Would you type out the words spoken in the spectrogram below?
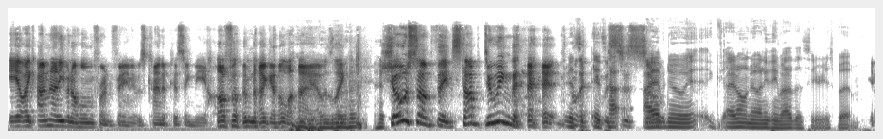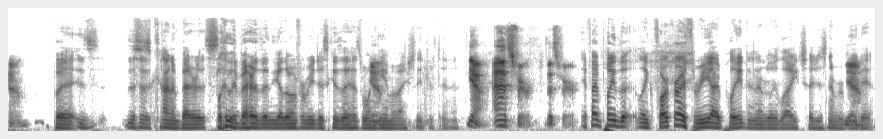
yeah, like I'm not even a Homefront fan. It was kind of pissing me off. I'm not gonna lie. I was like, show something. Stop doing that. it's like, it it's was ha- just so. I have no I don't know anything about that series, but yeah, but is this is kind of better, slightly better than the other one for me, just because it has one Yeah. game I'm actually interested in. yeah, that's fair. That's fair. If I played the like Far Cry Three, I played and I really liked. I just never Yeah. beat it.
